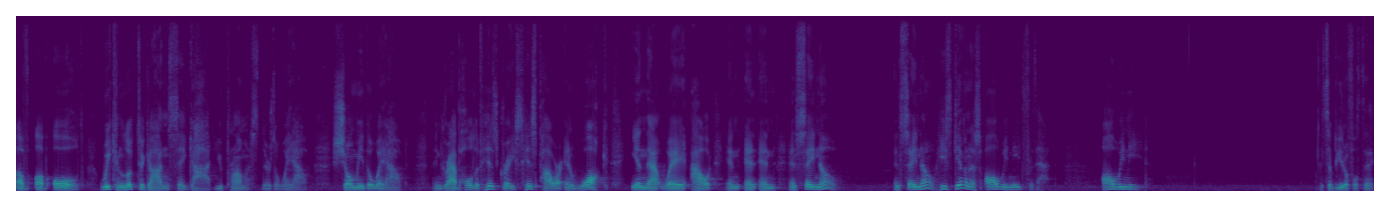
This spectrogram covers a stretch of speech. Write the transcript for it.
of, of old, we can look to God and say, God, you promised there's a way out. Show me the way out. And grab hold of His grace, His power, and walk in that way out and, and, and, and say no. And say no. He's given us all we need for that. All we need. It's a beautiful thing.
